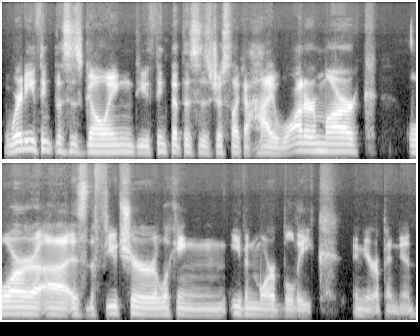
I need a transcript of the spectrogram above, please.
Where do you think this is going? Do you think that this is just like a high water mark, or uh, is the future looking even more bleak, in your opinion?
